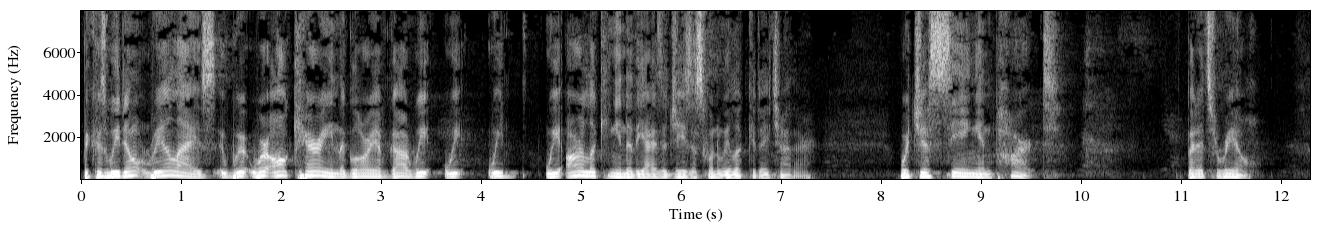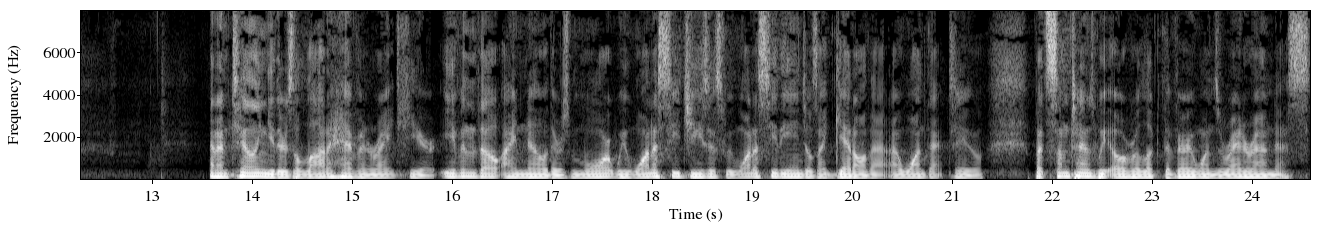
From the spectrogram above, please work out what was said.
Because we don't realize we're, we're all carrying the glory of God. We, we, we, we are looking into the eyes of Jesus when we look at each other. We're just seeing in part, but it's real. And I'm telling you, there's a lot of heaven right here. Even though I know there's more, we want to see Jesus, we want to see the angels. I get all that. I want that too. But sometimes we overlook the very ones right around us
